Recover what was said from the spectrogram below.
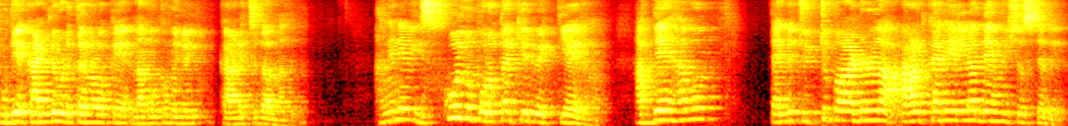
പുതിയ കണ്ടുപിടുത്തങ്ങളൊക്കെ നമുക്ക് മുന്നിൽ കാണിച്ചു തന്നത്. അങ്ങനെ സ്കൂളിൽ നിന്ന് പുറത്താക്കിയ ഒരു വ്യക്തിയായിരുന്നു. അദ്ദേഹവും തന്റെ ചുറ്റുപാടുള്ള ആൾക്കാരെയല്ല അദ്ദേഹം വിശ്വസിച്ചത്.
